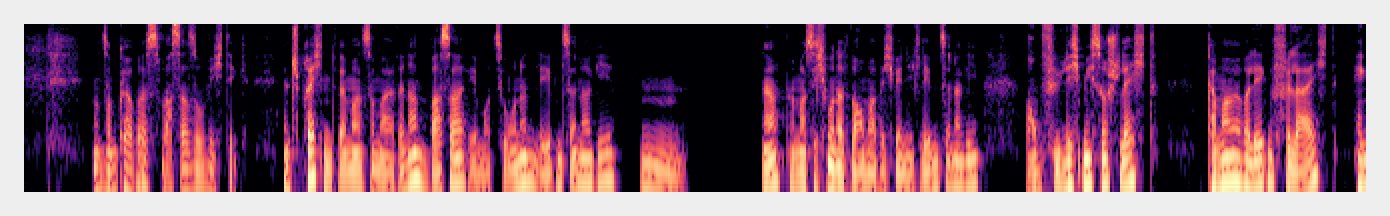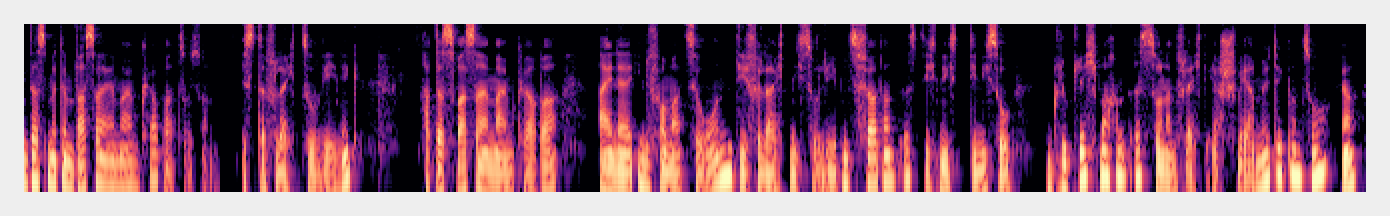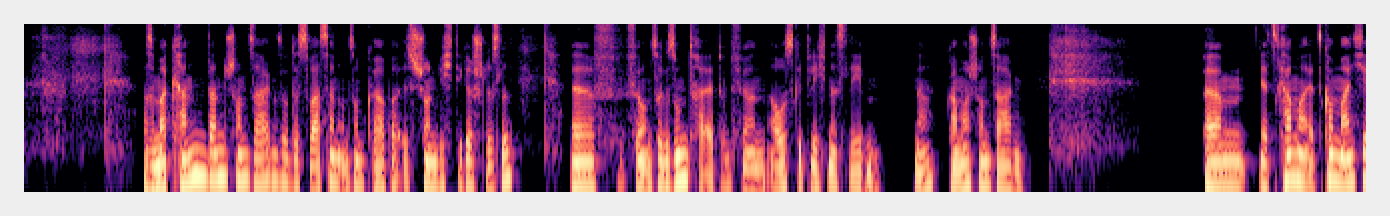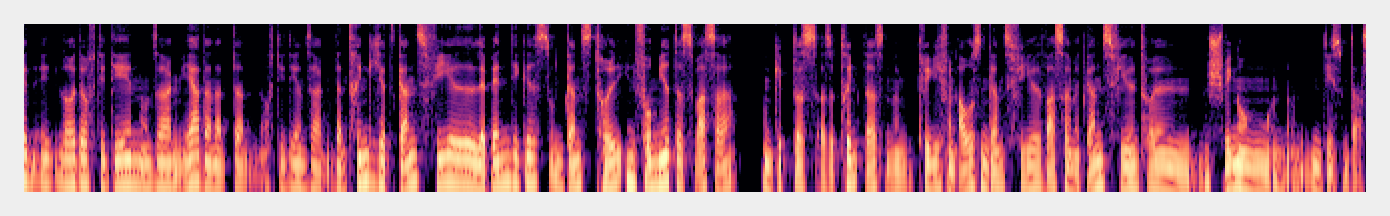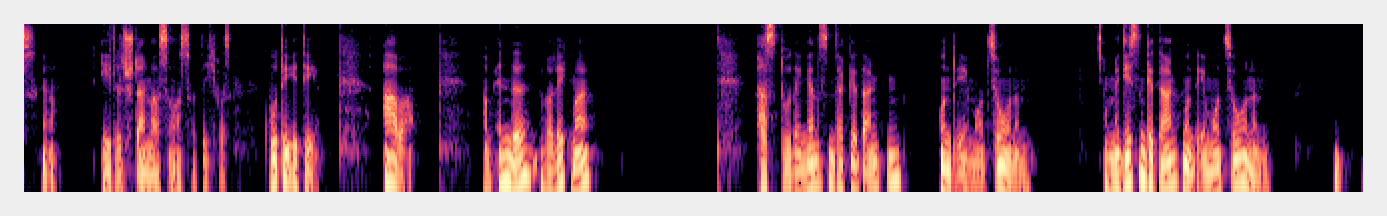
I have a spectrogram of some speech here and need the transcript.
in unserem Körper ist Wasser so wichtig. Entsprechend, wenn wir uns nochmal erinnern, Wasser, Emotionen, Lebensenergie. Hm. Ja, wenn man sich wundert, warum habe ich wenig Lebensenergie? Warum fühle ich mich so schlecht? Kann man überlegen, vielleicht hängt das mit dem Wasser in meinem Körper zusammen. Ist da vielleicht zu wenig? Hat das Wasser in meinem Körper eine Information, die vielleicht nicht so lebensfördernd ist, die nicht, die nicht so glücklich machend ist, sondern vielleicht eher schwermütig und so, ja. Also man kann dann schon sagen, so das Wasser in unserem Körper ist schon ein wichtiger Schlüssel äh, für unsere Gesundheit und für ein ausgeglichenes Leben. Ja, kann man schon sagen. ähm, jetzt kann man, jetzt kommen manche Leute auf die Ideen und sagen, ja, dann, dann auf die Idee und sagen, dann trinke ich jetzt ganz viel lebendiges und ganz toll informiertes Wasser und gib das, also trink das und dann kriege ich von außen ganz viel Wasser mit ganz vielen tollen Schwingungen und, und dies und das, ja. Edelsteinwasser, was weiß ich was. Gute Idee. Aber am Ende, überleg mal, hast du den ganzen Tag Gedanken und Emotionen. Und mit diesen Gedanken und Emotionen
